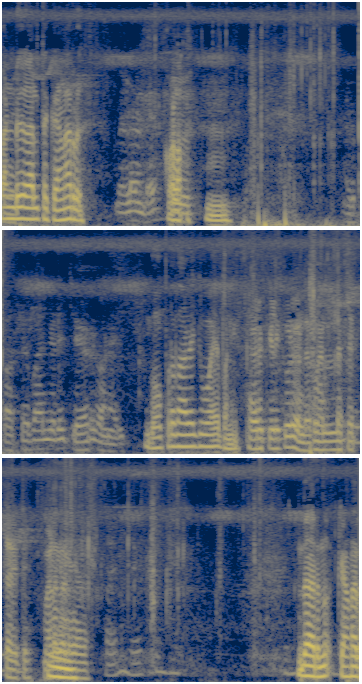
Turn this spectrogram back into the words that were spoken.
പണ്ട് കാലത്തെ കിണർ കുളം. ഗോപുര താഴേക്ക് പോയ പണി ഒരു കിളിക്കൂടി ഉണ്ട് നല്ല സെറ്റായിട്ട് മഴ നനയാതെ. ഇതായിരുന്നു കിണർ.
